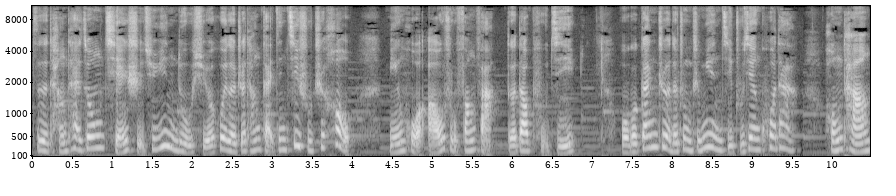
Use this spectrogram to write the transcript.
自唐太宗遣使去印度学会了蔗糖改进技术之后，明火熬煮方法得到普及。我国甘蔗的种植面积逐渐扩大，红糖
